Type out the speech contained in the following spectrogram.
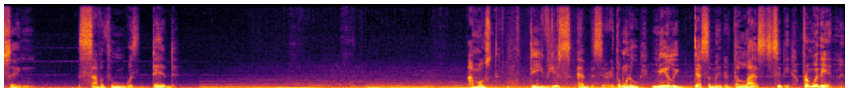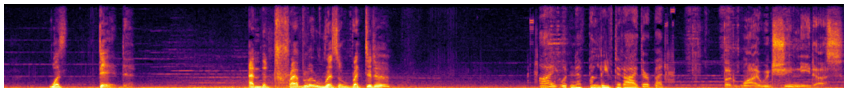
Saying Savathun was dead? Our most devious adversary, the one who nearly decimated the last city from within, was dead. And the Traveler resurrected her? I wouldn't have believed it either, but But why would she need us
